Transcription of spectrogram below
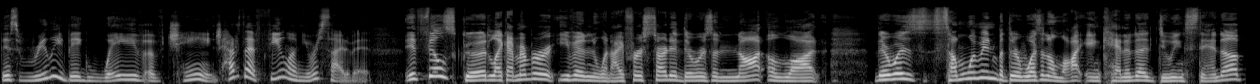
this really big wave of change. How does that feel on your side of it? It feels good. Like I remember even when I first started, there was a not a lot there was some women, but there wasn't a lot in Canada doing stand up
